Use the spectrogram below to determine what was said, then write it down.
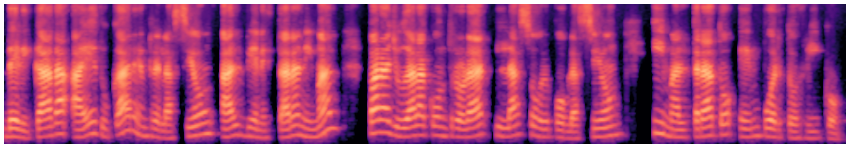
dedicada a educar en relación al bienestar animal para ayudar a controlar la sobrepoblación y maltrato en Puerto Rico.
